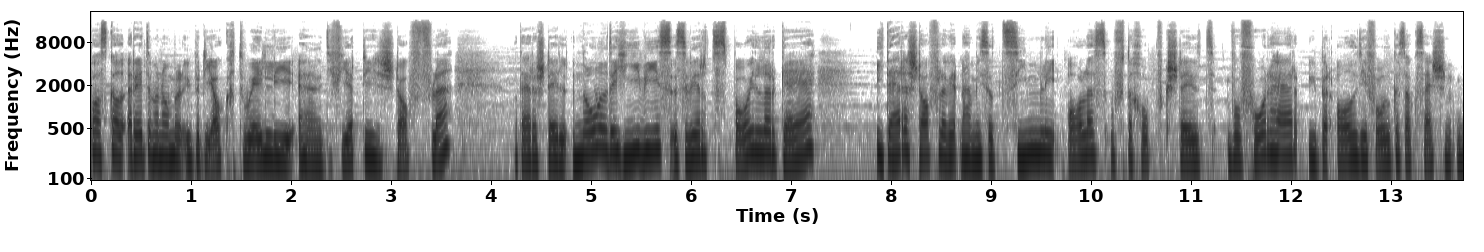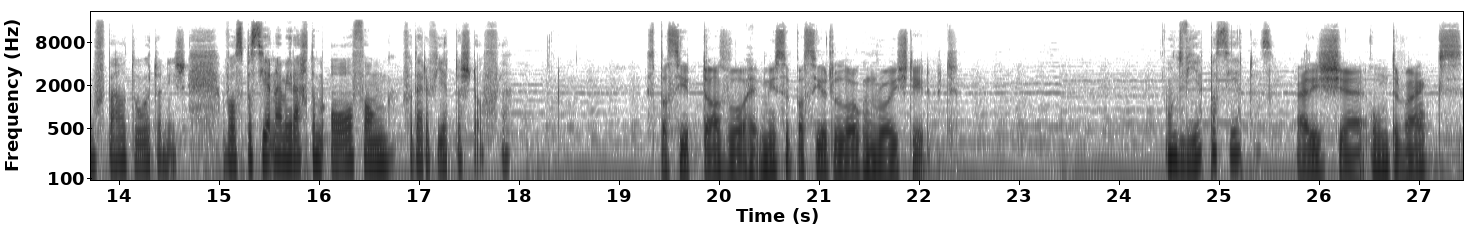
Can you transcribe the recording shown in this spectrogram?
Pascal, reden wir nochmal über die aktuelle, äh, die vierte Staffel. An dieser Stelle nochmal der Hinweis, es wird Spoiler geben. In dieser Staffel wird nämlich so ziemlich alles auf den Kopf gestellt, was vorher über all die Folgen Succession aufgebaut worden ist. Was passiert nämlich recht am Anfang von dieser vierten Staffel? Es passiert das, was hätte müssen passieren. Logan Roy stirbt. Und wie passiert das? Er ist äh, unterwegs,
